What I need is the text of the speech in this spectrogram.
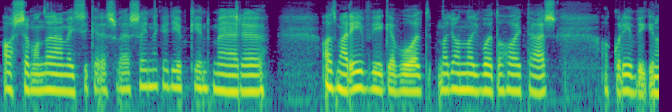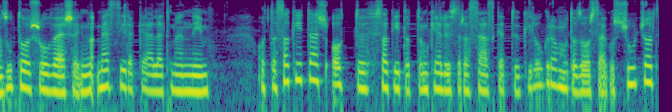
azt sem mondanám egy sikeres versenynek egyébként, mert az már évvége volt, nagyon nagy volt a hajtás, akkor évvégén az utolsó verseny, messzire kellett menni. Ott a szakítás, ott szakítottam ki először a 102 kg az országos csúcsot,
